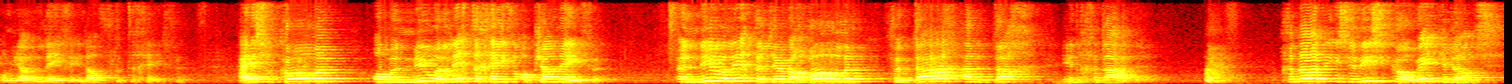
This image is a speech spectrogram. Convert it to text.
om jou een leven in overvloed te geven. Hij is gekomen om een nieuwe licht te geven op jouw leven. Een nieuwe licht dat jij mag wandelen vandaag aan de dag in genade. Genade is een risico, weet je dat?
